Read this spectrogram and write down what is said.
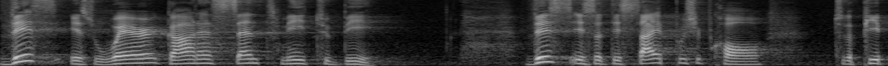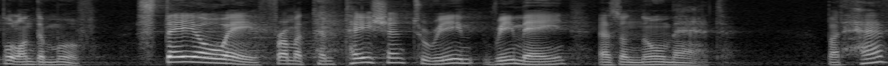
This is where God has sent me to be. This is a discipleship call to the people on the move. Stay away from a temptation to re- remain as a nomad, but have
